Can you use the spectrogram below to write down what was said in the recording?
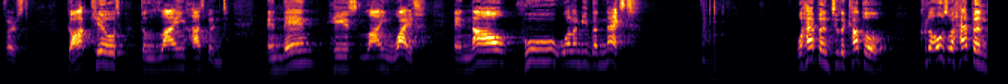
First, God killed the lying husband, and then his lying wife, and now who wanna be the next? What happened to the couple could also happen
